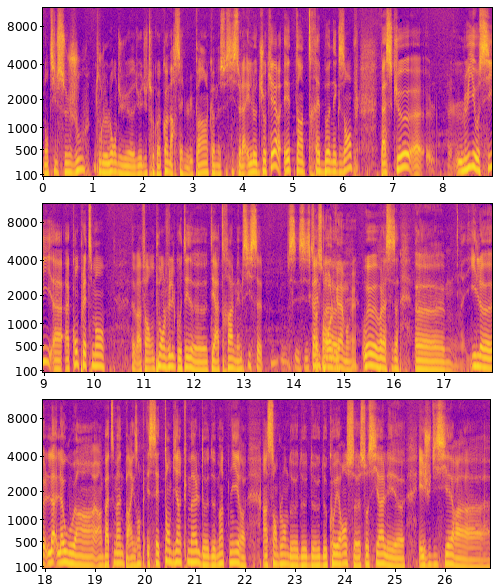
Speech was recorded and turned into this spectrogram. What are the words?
dont il se joue tout le long du, euh, du, truc, comme Arsène Lupin, comme ceci, cela. Et le Joker est un très bon exemple parce que euh, lui aussi a complètement... euh, Enfin, on peut enlever le côté euh, théâtral, même si c'est quand Ça même son pas, rôle euh, quand même, ouais. Ouais, ouais, voilà, c'est ça. Euh, il, là, là où un, un Batman, par exemple, essaie tant bien que mal de, de maintenir un semblant de, de- cohérence sociale et, et judiciaire à,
